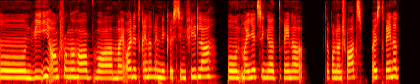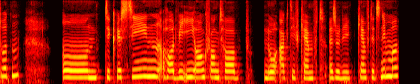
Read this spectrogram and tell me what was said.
Und wie ich angefangen habe, war meine alte Trainerin, die Christine Fiedler, und mein jetziger Trainer, der Roland Schwarz, als Trainer dort. Und die Christine hat, wie ich angefangen habe, noch aktiv kämpft. Also die kämpft jetzt nicht mehr.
